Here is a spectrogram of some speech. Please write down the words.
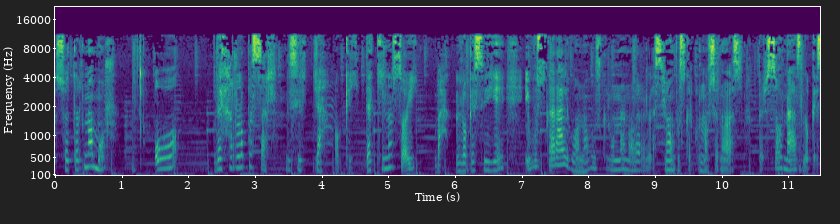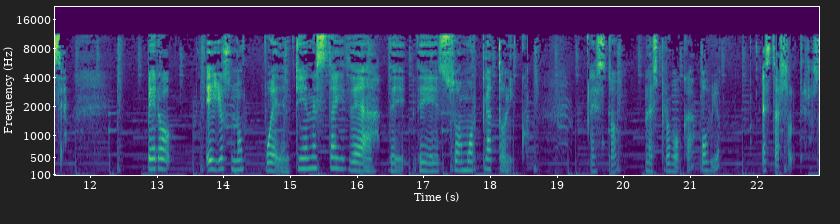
su eterno amor, o dejarlo pasar, decir, ya, ok, de aquí no soy, va, lo que sigue, y buscar algo, ¿no? Buscar una nueva relación, buscar conocer nuevas personas, lo que sea. Pero ellos no pueden, tienen esta idea de, de su amor platónico. Esto les provoca, obvio, estar solteros.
